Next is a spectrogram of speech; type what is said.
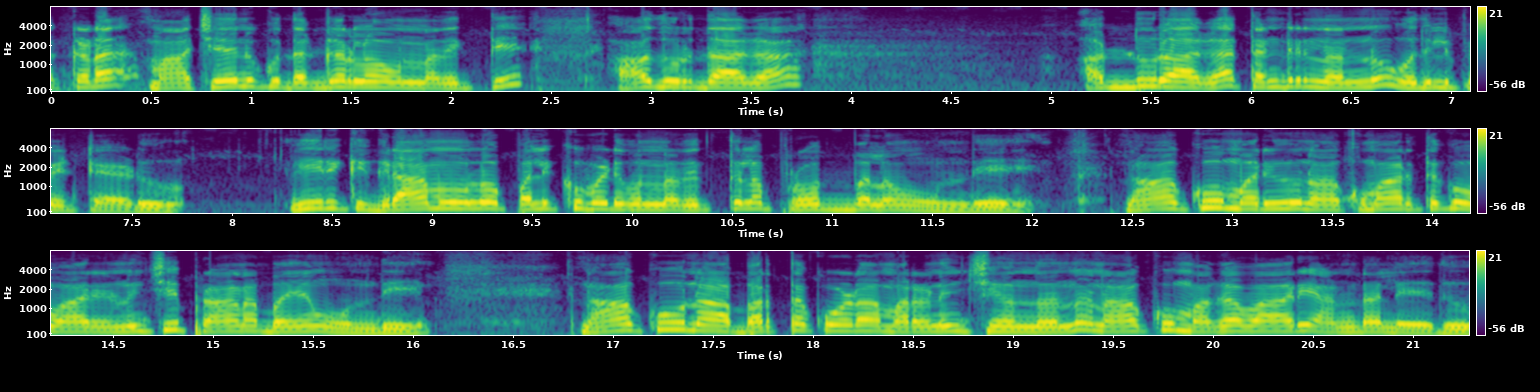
అక్కడ మా చేనుకు దగ్గరలో ఉన్న వ్యక్తి ఆదుర్దాగా అడ్డురాగా తండ్రి నన్ను వదిలిపెట్టాడు. వీరికి గ్రామంలో పలుకుబడి ఉన్న వ్యక్తుల ప్రోద్బలం ఉంది. నాకు మరియు నా కుమార్తెకు వారి నుంచి ప్రాణభయం ఉంది. నాకు నా భర్త కూడా మరణించి ఉందన్న నాకు మగవారి అండలేదు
